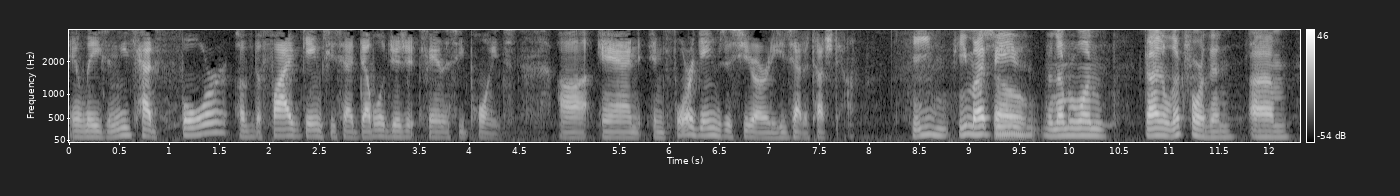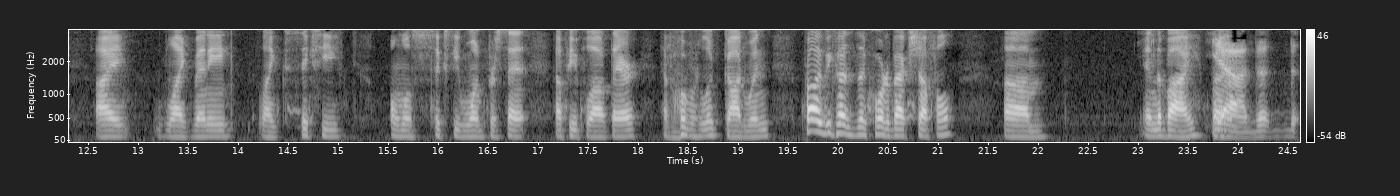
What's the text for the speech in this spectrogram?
in leagues, and he's had four of the five games he's had double digit fantasy points. Uh, and in four games this year already, he's had a touchdown. He he might So- be the number one guy to look for. Then um, I like many like sixty, almost sixty one percent of people out there have overlooked Godwin, probably because of the quarterback shuffle, um, and the bye. But yeah, the, the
